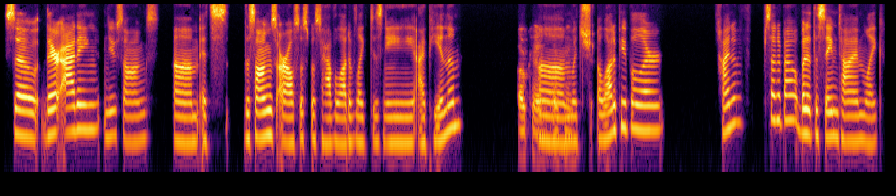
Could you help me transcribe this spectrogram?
So they're adding new songs. Um, it's the songs are also supposed to have a lot of like Disney IP in them, Okay, um, okay. which a lot of people are kind of upset about, but at the same time, like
